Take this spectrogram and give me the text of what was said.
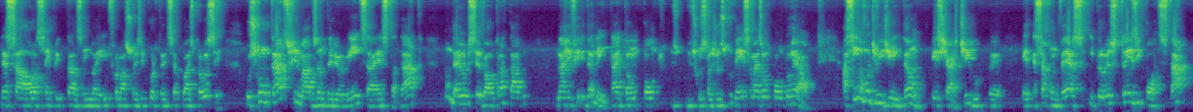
nessa aula, sempre trazendo aí informações importantes e atuais para você. Os contratos firmados anteriormente a esta data não deve observar o tratado na referida lei. Tá? Então, um ponto de discussão de jurisprudência, mas é um ponto real. Assim, eu vou dividir, então, este artigo, é, é, essa conversa, em pelo menos três hipóteses, tá?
